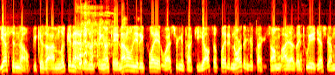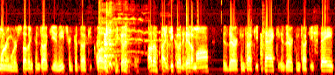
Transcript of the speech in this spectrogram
yes and no because I'm looking at it and I'm thinking, okay, not only did he play at Western Kentucky, he also played at Northern Kentucky. So I'm, I, as I tweeted yesterday, I'm wondering where Southern Kentucky and Eastern Kentucky close because otherwise you could hit them all. Is there a Kentucky Tech? Is there a Kentucky State?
